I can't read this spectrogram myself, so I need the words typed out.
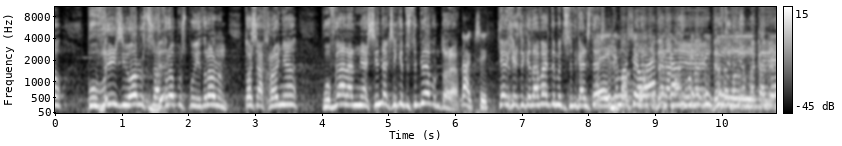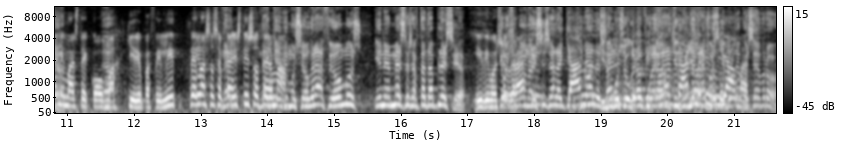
που βρίζει όλους τους ανθρώπους που υδρώνουν τόσα χρόνια που βγάλαν μια σύνταξη και τους την κλέβουν τώρα. Εντάξει. Και έρχεστε και τα βάζετε με τους συνδικαλιστές. Ε, οι Λοιπόν, δημοσιογράφοι δεν τα κάνουν βάζουμε- κριτική. δεν τα βάζουμε κανένα. Δεν είμαστε κόμμα, κύριε Παφιλή. Θέλω να σας Ναι, ευχαριστήσω ναι, θερμά. Και οι δημοσιογράφοι όμως είναι μέσα σε αυτά τα πλαίσια. Οι δημοσιογράφοι Και όχι μόνο εσείς, αλλά και οι κάνουν- χιλιάδες Οι δημοσιογράφοι κάνουν τη δουλειά τους. ευρώ.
